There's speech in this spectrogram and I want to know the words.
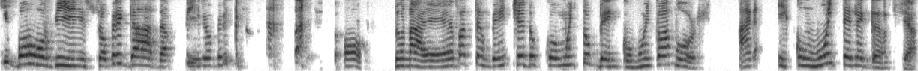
que bom ouvir isso. Obrigada, filho. Obrigada. Oh, Dona Eva também te educou muito bem, com muito amor e com muita elegância.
